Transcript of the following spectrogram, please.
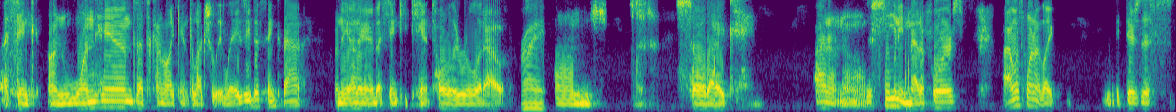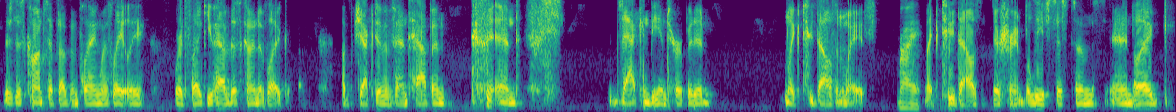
I think on one hand, that's kind of like intellectually lazy to think that. But on the other hand, I think you can't totally rule it out. Right. Um, so like, I don't know. There's so many metaphors. I almost want to like, like, there's this there's this concept I've been playing with lately, where it's like you have this kind of like objective event happen, and that can be interpreted like two thousand ways, Right. like two thousand different belief systems and like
